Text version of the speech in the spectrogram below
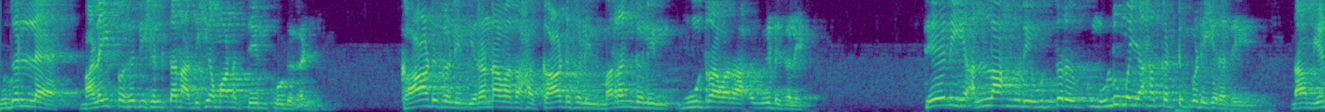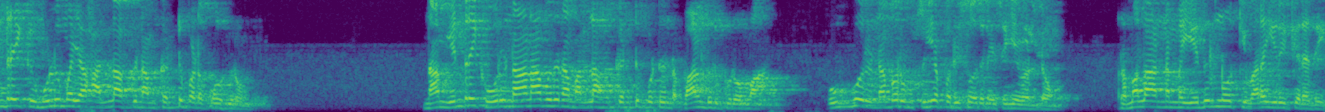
முதல்ல மலைப்பகுதிகள் தான் அதிகமான தேன் கூடுகள். காடுகளில் இரண்டாவதாக காடுகளில் மரங்களில் மூன்றாவதாக வீடுகளில். தேனி அல்லாஹனுடைய உத்தரவுக்கு முழுமையாக கட்டுப்படுகிறது. நாம் என்றைக்கு முழுமையாக அல்லாஹுக்கு நாம் கட்டுப்பட போகிறோம்? நாம் என்றைக்கு ஒரு நாளாவது நாம் அல்லாஹ் கட்டுப்பட்டு வாழ்ந்திருக்கிறோமா? ஒவ்வொரு நபரும் சுய பரிசோதனை செய்ய வேண்டும். ரமலான் நம்மை எதிர்நோக்கி வர இருக்கிறது.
